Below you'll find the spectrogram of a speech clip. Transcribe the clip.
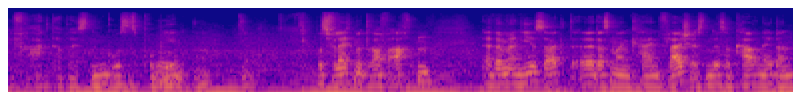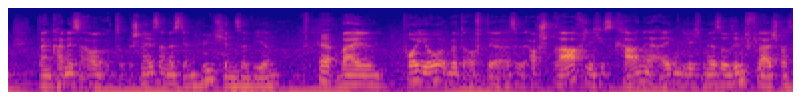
gefragt, aber es ist nie ein großes Problem. Mhm. Muss vielleicht nur darauf achten, äh, wenn man hier sagt, äh, dass man kein Fleisch essen will, so Carne, dann, dann kann es auch schnell sein, dass die ein Hühnchen servieren. Ja. Weil Pollo wird oft der, also auch sprachlich ist Carne eigentlich mehr so Rindfleisch, was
